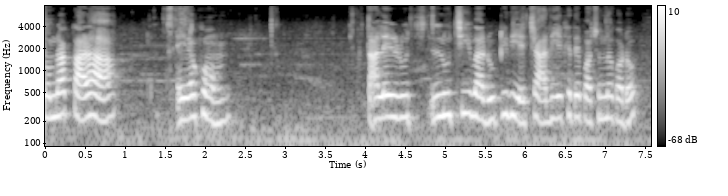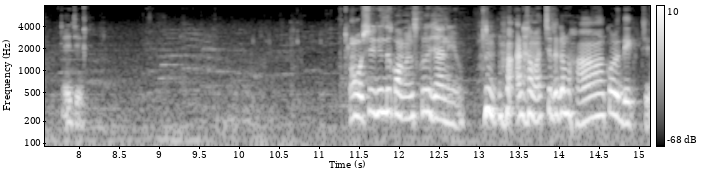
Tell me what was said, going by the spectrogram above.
তোমরা কারা? এইরকম তালের লুচি বা রুটি দিয়ে চা দিয়ে খেতে পছন্দ করো। এই যে। অবশ্যই কিন্তু কমেন্টস করে জানিও। আর আমার ছেলেকে হাঁ করে দেখছে।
